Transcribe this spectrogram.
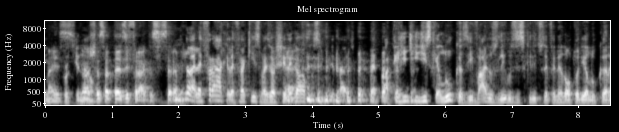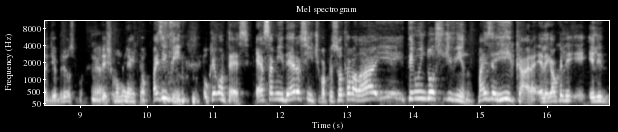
mas por que não? eu acho essa tese fraca, sinceramente. Não, ela é fraca, ela é fraquíssima, mas eu achei é. legal a possibilidade. é, ah, tem gente que diz que é Lucas e vários livros escritos defendendo a autoria lucana de Hebreus, pô. É. Deixa uma mulher, então. Mas enfim, o que acontece? Essa minha ideia era assim, tipo, a pessoa tava lá e, e, tem um endosso divino. Mas aí, cara, é legal que ele, ele,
